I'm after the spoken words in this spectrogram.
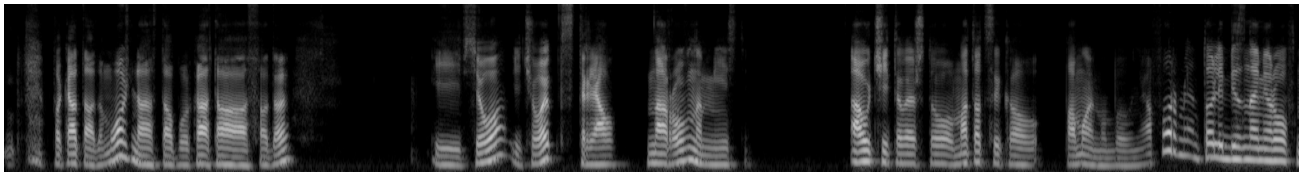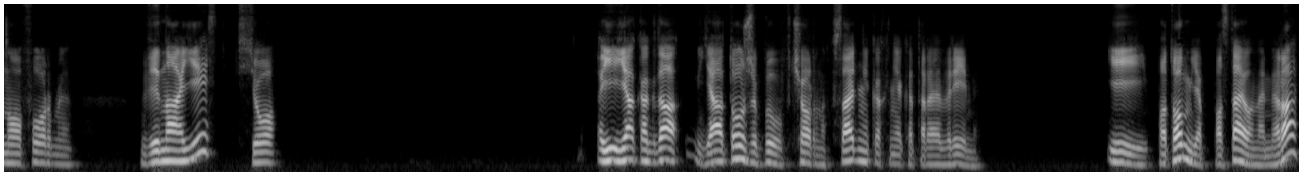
покататься. Можно с тобой кататься, да? И все, и человек встрял на ровном месте. А учитывая, что мотоцикл, по-моему, был не оформлен, то ли без номеров, но оформлен, Вина есть, все. И я когда, я тоже был в черных всадниках некоторое время. И потом я поставил номера.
